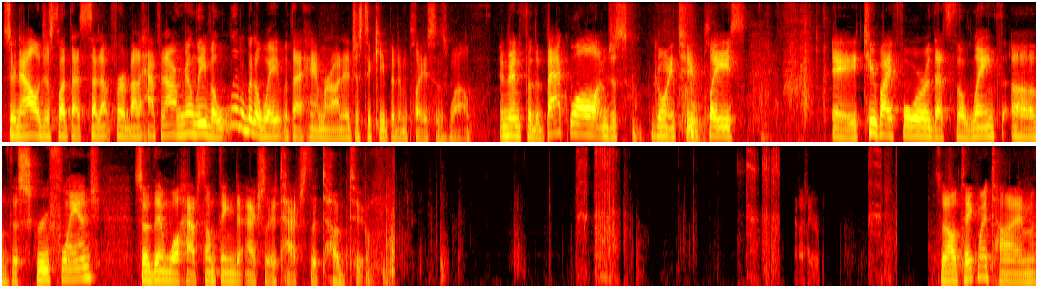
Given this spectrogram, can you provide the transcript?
So now I'll just let that set up for about a half an hour. I'm gonna leave a little bit of weight with that hammer on it just to keep it in place as well. And then for the back wall, I'm just going to place a 2x4 that's the length of the screw flange. So then we'll have something to actually attach the tub to. So I'll take my time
